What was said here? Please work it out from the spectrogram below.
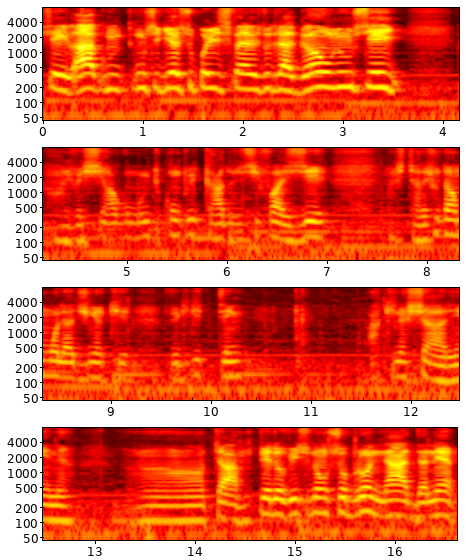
Sei lá, conseguir as super esferas do dragão, não sei. Ai, vai ser algo muito complicado de se fazer. Mas tá, deixa eu dar uma olhadinha aqui, ver o que, que tem aqui nessa arena. Ah, tá, pelo visto não sobrou nada, né?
